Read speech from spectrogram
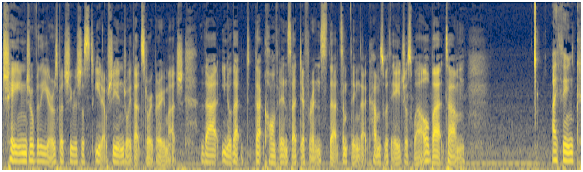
change over the years but she was just you know she enjoyed that story very much. That you know that that confidence that difference that's something that comes with age as well. But um i think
